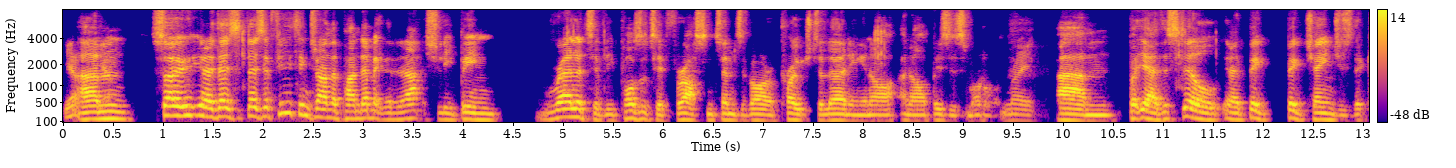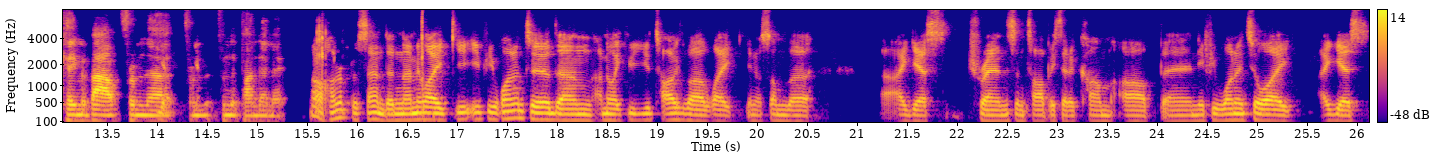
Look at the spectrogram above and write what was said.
Yeah. Um, yeah. So you know, there's there's a few things around the pandemic that had actually been relatively positive for us in terms of our approach to learning in our and our business model. Right. Um, but yeah, there's still you know big big changes that came about from the yeah. from the, from the pandemic. Oh, 100%. And I mean, like, if you wanted to, then, I mean, like, you, you talked about, like, you know, some of the, I guess, trends and topics that have come up. And if you wanted to, like, I guess,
